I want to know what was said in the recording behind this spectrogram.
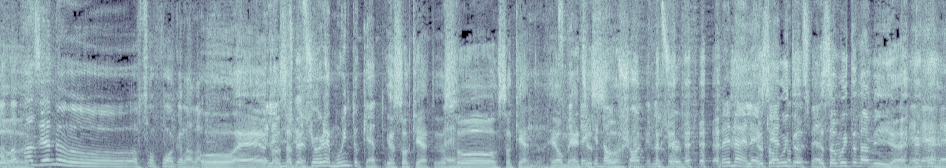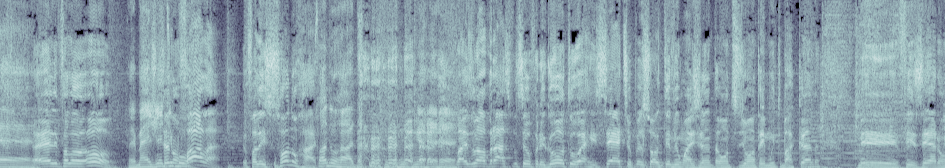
Tava fazendo a fofoca lá. lá. O- é, eu ele tô disse que sabendo. o senhor é muito quieto. Eu sou quieto, eu É. sou, sou quieto. Realmente tem que dar sou. um choque no senhor. Falei, não, ele é eu sou muito, eu sou muito na minha. É. Aí ele falou, ô, gente você não boa. fala? Eu falei só no rádio. Só no rádio. Mais um abraço pro seu Frigoto, o R7, o pessoal que teve uma janta ontem de ontem muito bacana. Me fizeram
